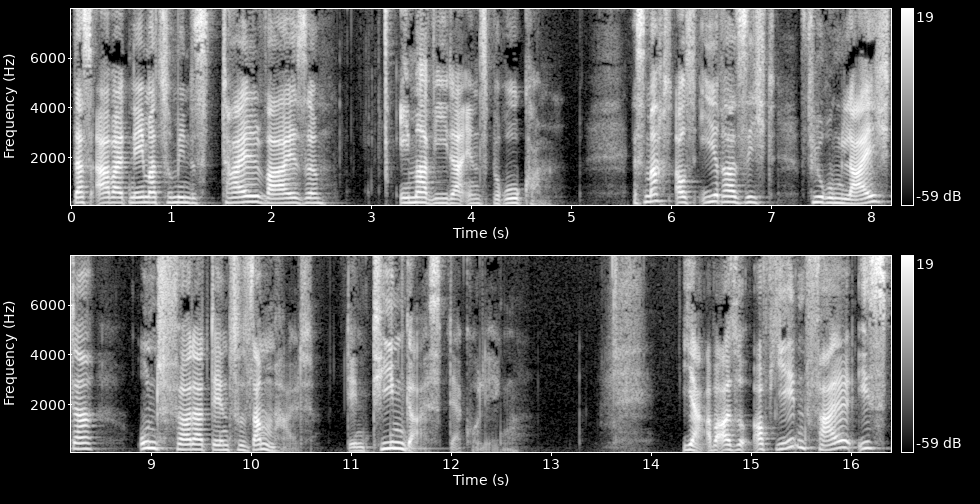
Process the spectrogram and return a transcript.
dass Arbeitnehmer zumindest teilweise immer wieder ins Büro kommen. Es macht aus ihrer Sicht Führung leichter und fördert den Zusammenhalt, den Teamgeist der Kollegen. Ja, aber also auf jeden Fall ist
